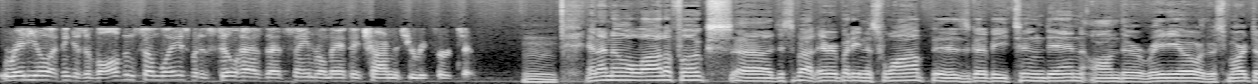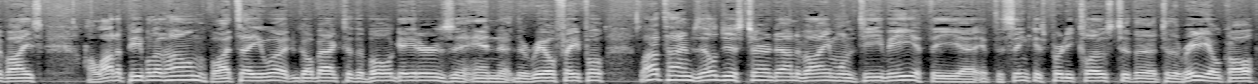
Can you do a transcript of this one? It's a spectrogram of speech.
radio, I think, has evolved in some ways, but it still has that same romantic charm that you referred to. Hmm. And I know a lot of folks, uh, just about everybody in the swamp is going to be tuned in on their radio or their smart device. A lot of people at home, well, I tell you what, go back to the Bull Gators and the real faithful. A lot of times they'll just turn down the volume on the TV if the uh, if the sync is pretty close to the to the radio call.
